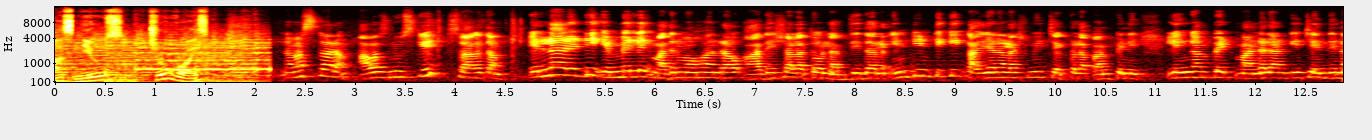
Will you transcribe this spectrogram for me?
అవాజ్ న్యూస్ ట్రూ వాయిస్. నమస్కారం. అవాజ్ న్యూస్కి స్వాగతం. ఎల్లారెడ్డి ఎమ్మెల్యే మదన్ మోహన్ రావు ఆదేశాలతో లబ్ధిదారుల ఇంటింటికి కళ్యాణ లక్ష్మి చెక్కుల పంపిణీ. లింగంపేట్ మండలానికి చెందిన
